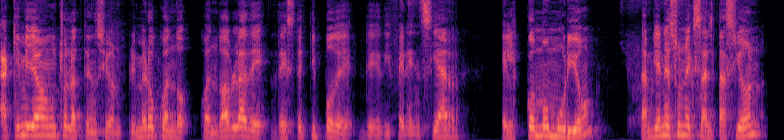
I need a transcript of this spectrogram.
Aquí me llama mucho la atención. Primero, cuando, cuando habla de, este tipo de, diferenciar el cómo murió, también es una exaltación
